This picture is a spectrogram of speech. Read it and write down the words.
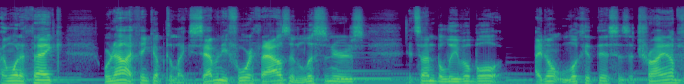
I want to thank, we're now, I think, up to like 74,000 listeners. It's unbelievable. I don't look at this as a triumph.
